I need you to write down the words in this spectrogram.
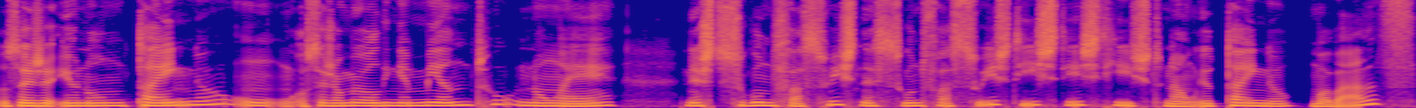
Ou seja, eu não tenho, um, ou seja, o meu alinhamento não é neste segundo faço isto, neste segundo faço isto, isto, isto, isto. Não, eu tenho uma base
